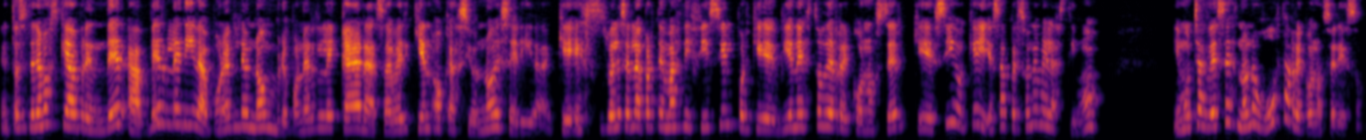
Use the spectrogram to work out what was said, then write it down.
Entonces tenemos que aprender a ver la herida, ponerle nombre, ponerle cara, saber quién ocasionó esa herida, que suele ser la parte más difícil porque viene esto de reconocer que sí, ok, esa persona me lastimó. Y muchas veces no nos gusta reconocer eso.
